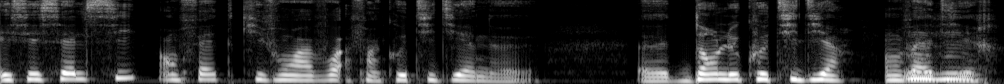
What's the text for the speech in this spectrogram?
et c'est celles-ci en fait qui vont avoir, enfin quotidiennes euh, dans le quotidien, on va mhm. dire.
